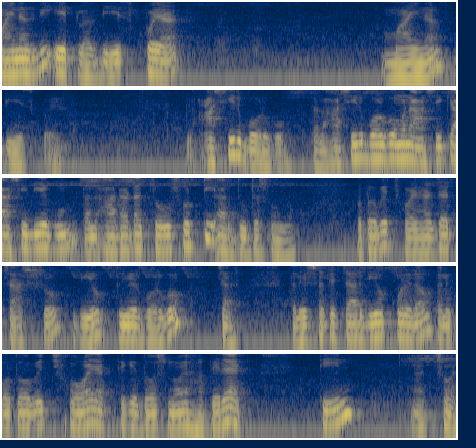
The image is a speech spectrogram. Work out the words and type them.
minus B A plus B A square minus B square আশির বর্গ। তাহলে আশির বর্গ মানে আশিকে আশি দিয়ে গুণ, তাহলে আট, আটা চৌষট্টি আর দুটো শূন্য। কত হবে? ছয় হাজার চারশো বিয়োগ দুইয়ের বর্গ চার। তাহলে এর সাথে চার বিয়োগ করে দাও, তাহলে কত হবে? ছয়, এক থেকে দশ, নয়, হাতের এক, তিন আর ছয়।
